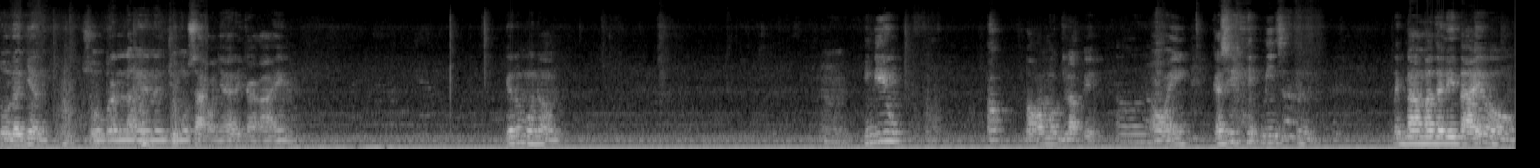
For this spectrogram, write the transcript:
tulad yan, sobrang laki na ng jumusa. Kunyari, kakain. Ganun muna, oh. Mm. Hindi yung, oh, baka mag-lock eh. Oo. Okay? Kasi minsan, nagmamadali tayo.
